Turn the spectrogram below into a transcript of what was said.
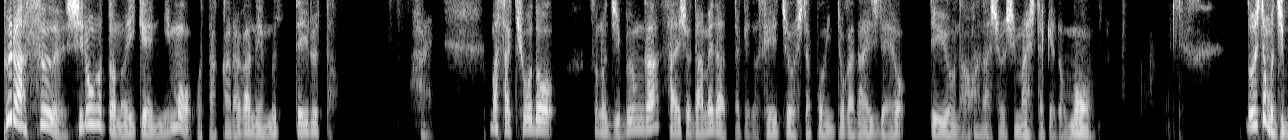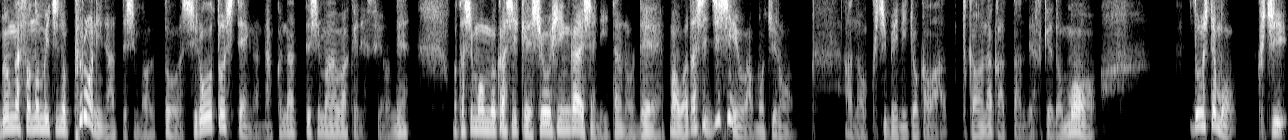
プラス素人の意見にもお宝が眠っていると。はい。まあ、先ほど、その自分が最初ダメだったけど成長したポイントが大事だよっていうようなお話をしましたけども、どうしても自分がその道のプロになってしまうと、素人視点がなくなってしまうわけですよね。私も昔化粧品会社にいたので、まあ私自身はもちろん、あの、口紅とかは使わなかったんですけども、どうしても口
